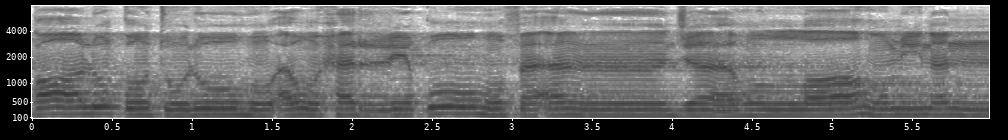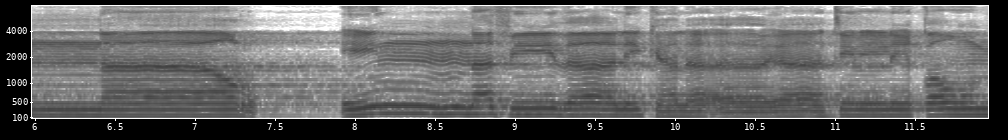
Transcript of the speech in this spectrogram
قالوا اقتلوه أو حرقوه فأنجاه الله من النار. إن في ذلك لآيات لقوم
